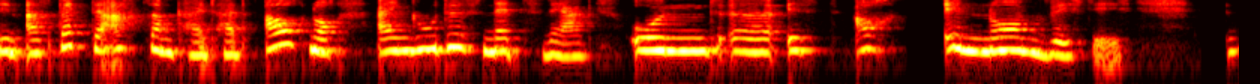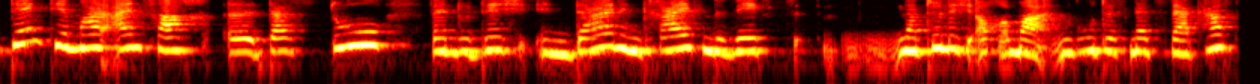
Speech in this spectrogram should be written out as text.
den Aspekt der Achtsamkeit hat auch noch ein gutes Netzwerk und äh, ist auch enorm wichtig. Denk dir mal einfach, äh, dass du, wenn du dich in deinen Kreisen bewegst, natürlich auch immer ein gutes Netzwerk hast,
